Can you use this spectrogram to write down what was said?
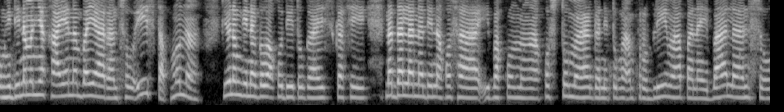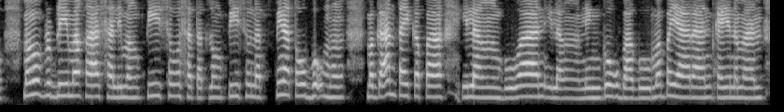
Kung hindi naman niya kaya na bayaran, so i-stop mo na. Yun ang ginagawa ko dito guys kasi nadala na din ako sa iba kong mga customer, ganito nga ang problema, panay balance. So, problema ka sa limang piso, sa tatlong piso na pinatubo mo, mag-aantay ka pa ilang buwan, ilang linggo bago mabayaran. Kaya naman,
